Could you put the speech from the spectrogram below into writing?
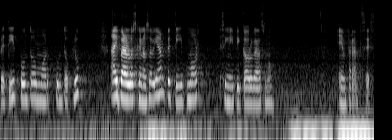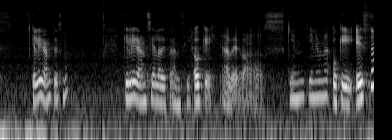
petit.humor.club. Ah, para los que no sabían, Petit Mort significa orgasmo en francés. Qué elegantes, ¿no? Qué elegancia la de Francia. Ok, a ver, vamos. ¿Quién tiene una? Ok, esta,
